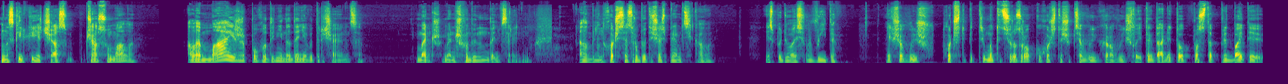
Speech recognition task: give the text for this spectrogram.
Наскільки є часу? Часу мало. Але майже по годині на день я витрачаю на це. Менше, менше години на день в середньому. Але, блін, хочеться зробити щось прям цікаве. І сподіваюсь, вийде. Якщо ви ж хочете підтримати цю розробку, хочете, щоб ця гра вийшла і так далі, то просто придбайте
